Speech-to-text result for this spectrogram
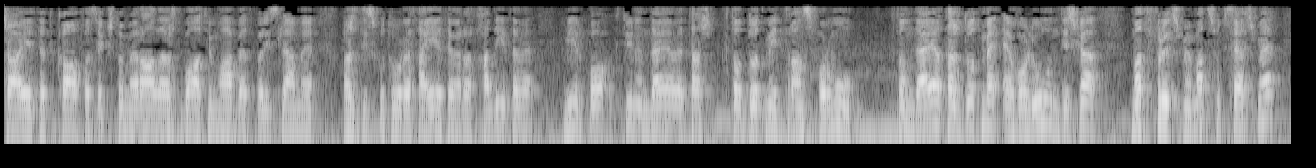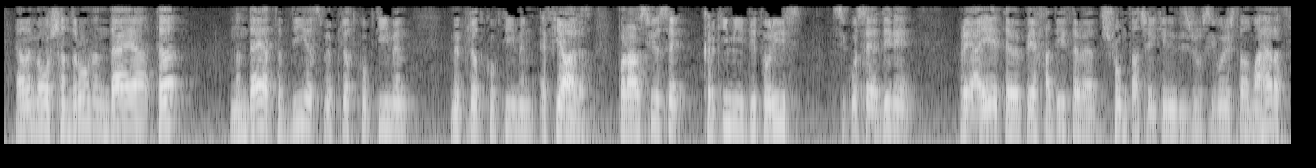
çajit të kafës e kështu me radhë është bërë aty muhabet për islam, është diskutuar rreth ajeteve, rreth haditheve, mirëpo këtyne ndejave tash këto duhet me i transformu. Këto ndeja tash duhet me evolu në diçka më të frytshme, më të suksesshme, edhe me u shndërruar në ndeja të në ndeja të dijes me plot kuptimin me plot kuptimin e fjalës për arsye se kërkimi i diturisë sikurse e dini prej ajeteve prej haditheve të shumta që i keni dëgjuar sigurisht edhe më herët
